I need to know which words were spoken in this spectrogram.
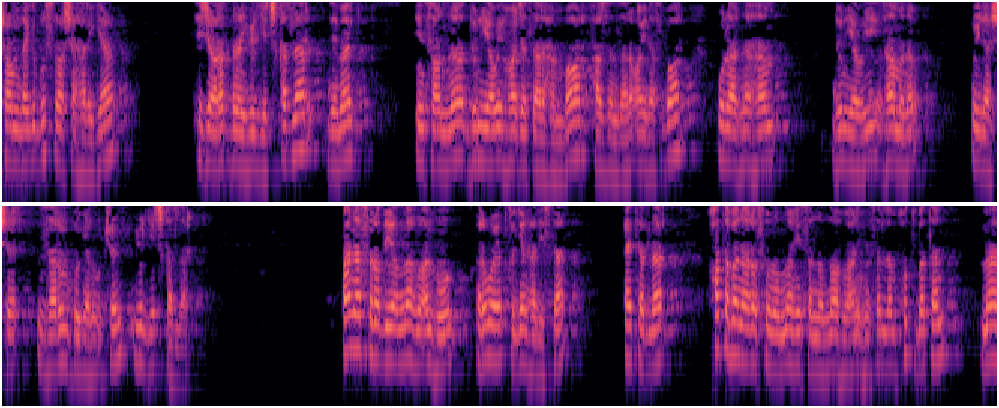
Shomdagi busro shahariga tijorat bilan yo'lga chiqadilar. Demak insonni dunyoviy hojatlari ham bor farzandlari oilasi bor. Ularni ham dunyoviy g'amini o'ylashi zarur bo'lgani uchun yo'lga chiqadilar. Anas roziyallohu anhu rivoyat qilgan hadisda aytadilar xotobana rasululloh sollallohu alayhi vasallam xutbatan ما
